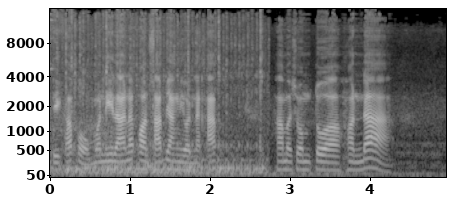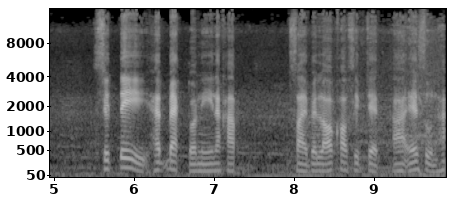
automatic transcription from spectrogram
สดีครับผมวันนี้ร้านนครทรัพย์ยางยนต์นะครับ พามาชมตัว Honda City Hatchback ตัวนี้นะครับ ใส่เป็นล้อขอบ17 RS 0 5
